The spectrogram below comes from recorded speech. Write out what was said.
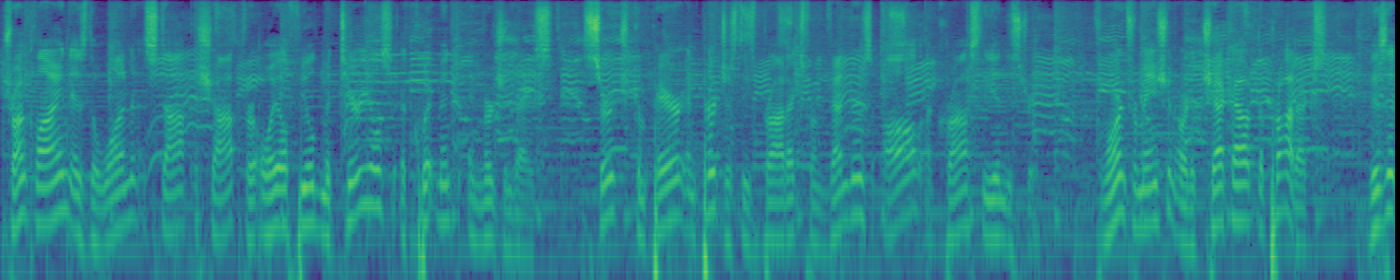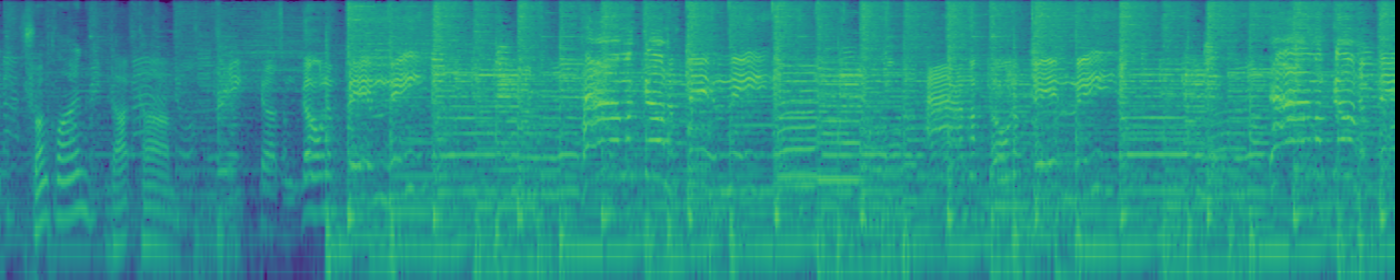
Trunkline is the one stop shop for oil field materials, equipment, and merchandise. Search, compare, and purchase these products from vendors all across the industry. For more information or to check out the products, visit Trunkline.com. Cause I'm gonna be me. I'm gonna be me. I'm gonna be me. I'm gonna be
